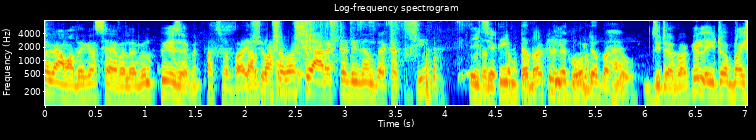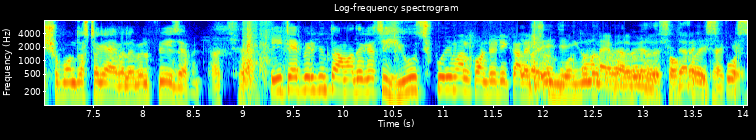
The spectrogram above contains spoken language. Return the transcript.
টাকা আমাদের কাছে অ্যাভেলেবেল পেয়ে যাবেন। আচ্ছা তার পাশাপাশি আরেকটা ডিজাইন দেখাচ্ছি। এই যে তিনটা বাকেল, দুইটা হ্যাঁ, বাকেল। দুইটা বাকেল এটা বাইশশো পঞ্চাশ টাকা অ্যাভেলেবেল পেয়ে যাবেন। আচ্ছা। এই টাইপের কিন্তু আমাদের কাছে হিউজ পরিমাণ কোয়ান্টিটি কালেকশন এই যে বর্তমানে যারা স্পোর্টস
